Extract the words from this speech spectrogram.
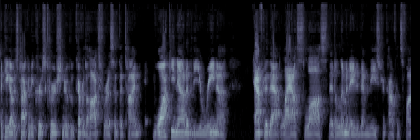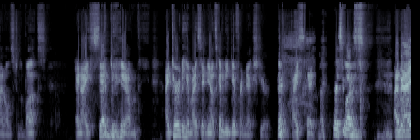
I think I was talking to Chris Kirschner, who covered the Hawks for us at the time, walking out of the arena after that last loss that eliminated them in the Eastern Conference Finals to the Bucks. And I said to him, I turned to him, I said, you know, it's going to be different next year. I said, this was, I mean, I,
